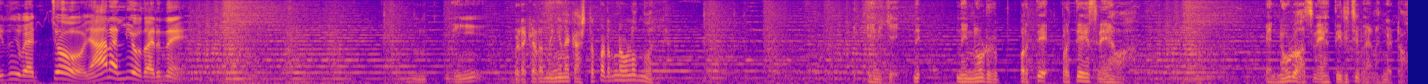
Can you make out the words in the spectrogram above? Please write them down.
ഇത് വെച്ചോ. ഞാനല്ലയോ തരുന്നേ? നീ ഇവിടെ കിടന്നിങ്ങനെ കഷ്ടപ്പെടേണ്ടവളൊന്നുമല്ല എനിക്ക് നിന്നോടൊരു പ്രത്യേക പ്രത്യേക സ്നേഹമാണ് എന്നോടും ആ സ്നേഹം തിരിച്ചു വേണം കേട്ടോ.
